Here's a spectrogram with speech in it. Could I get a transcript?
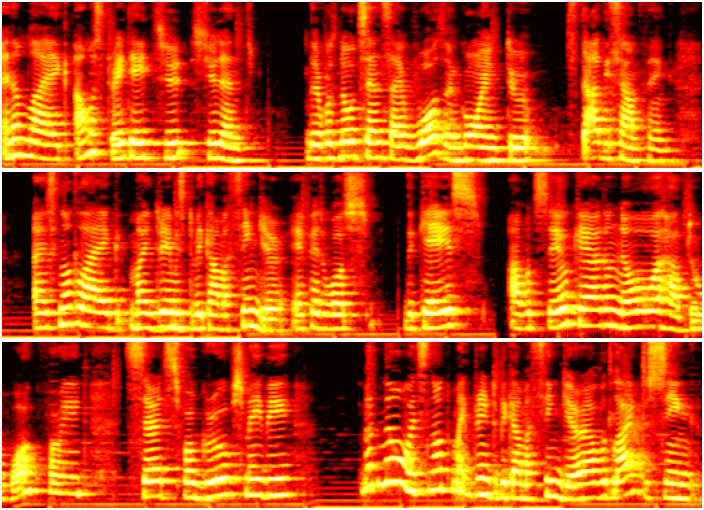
And I'm like, I'm a straight A student. There was no chance I wasn't going to study something. And it's not like my dream is to become a singer. If it was the case, I would say, okay, I don't know, I have to work for it, search for groups maybe. But no, it's not my dream to become a singer. I would like to sing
